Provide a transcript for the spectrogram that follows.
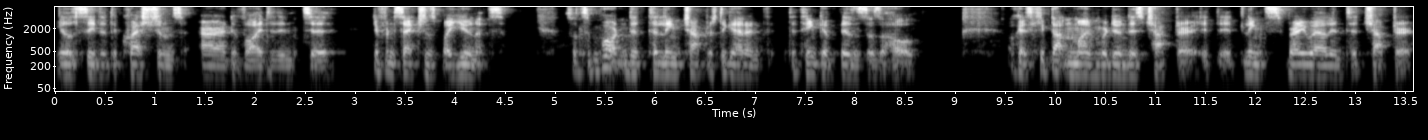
you'll see that the questions are divided into different sections by units. So it's important to, to link chapters together and to think of business as a whole. Okay, so keep that in mind when we're doing this chapter. It, it links very well into chapter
